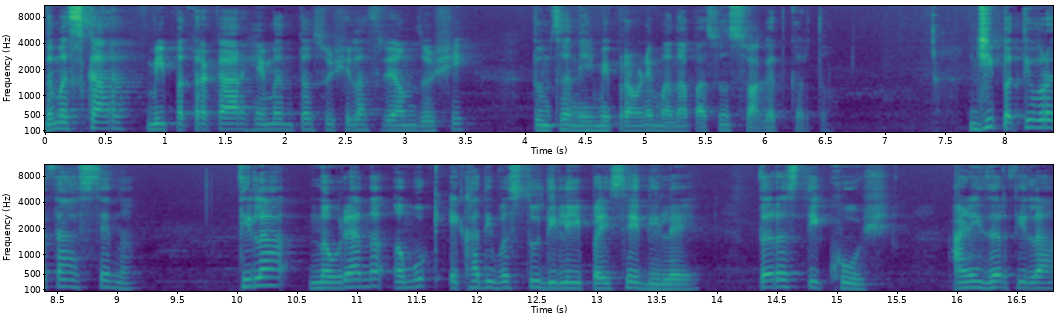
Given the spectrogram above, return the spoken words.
नमस्कार मी पत्रकार हेमंत सुशिला श्रीराम जोशी. तुमचं नेहमीप्रमाणे मनापासून स्वागत करतो. जी पतिव्रता असते ना तिला नवऱ्यानं अमुक एखादी वस्तू दिली पैसे दिले तरच ती खुश. आणि जर तिला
